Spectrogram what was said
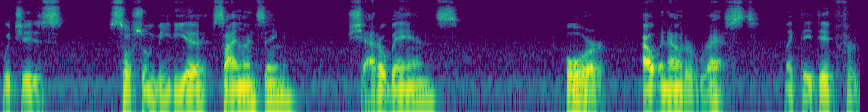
which is social media silencing, shadow bans, or out and out arrest like they did for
